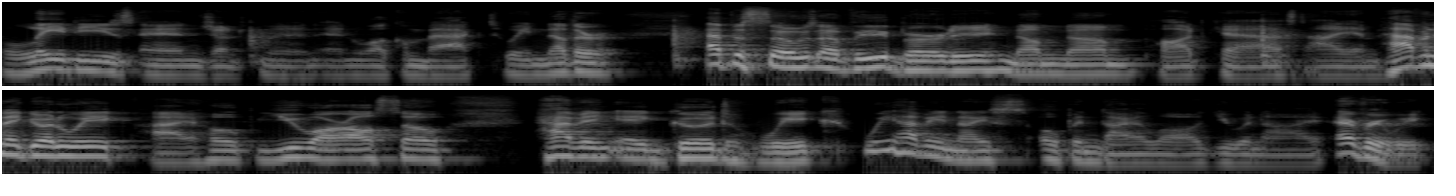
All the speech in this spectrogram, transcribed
ladies and gentlemen, and welcome back to another episode of the Birdy Num Num podcast. I am having a good week. I hope you are also having a good week. We have a nice open dialogue, you and I, every week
